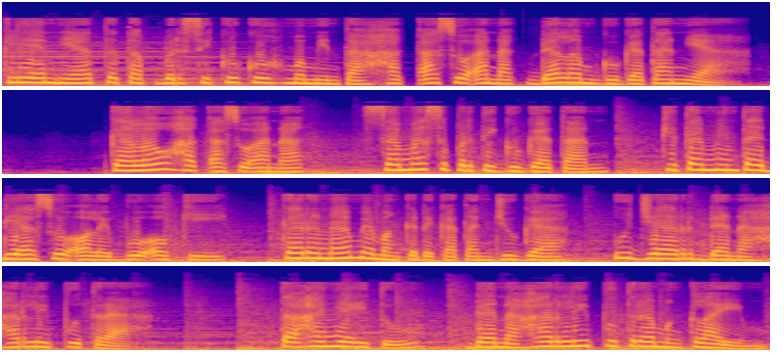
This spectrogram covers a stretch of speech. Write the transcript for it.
kliennya tetap bersikukuh meminta hak asuh anak dalam gugatannya. Kalau hak asuh anak, sama seperti gugatan, kita minta diasuh oleh Bu Oki, karena memang kedekatan juga, ujar Dana Harli Putra. Tak hanya itu, Dana Harli Putra mengklaim,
